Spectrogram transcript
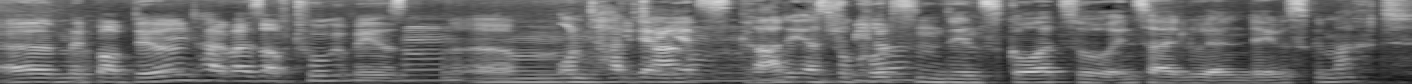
äh, mit Bob Dylan teilweise auf Tour gewesen. Ähm, Und hat ja Gitarren- jetzt gerade erst vor kurzem den Score zu Inside Llewellyn Davis gemacht.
